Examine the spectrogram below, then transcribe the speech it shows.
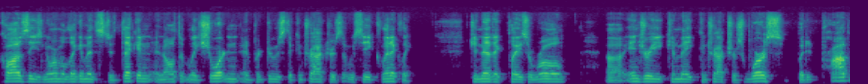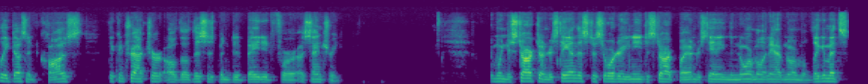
cause these normal ligaments to thicken and ultimately shorten and produce the contractures that we see clinically. Genetic plays a role. Uh, injury can make contractures worse, but it probably doesn't cause the contracture, although this has been debated for a century. When you start to understand this disorder, you need to start by understanding the normal and abnormal ligaments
